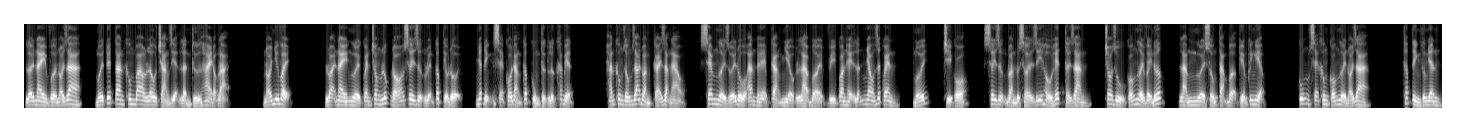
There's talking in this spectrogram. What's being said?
Lời này vừa nói ra, mới tuyết tan không bao lâu tràng diện lần thứ hai đọc lại. Nói như vậy, loại này người quen trong lúc đó xây dựng luyện cấp tiểu đội, nhất định sẽ có đẳng cấp cùng thực lực khác biệt. Hắn không giống gia đoàn cái dạng nào, xem người dưới đồ ăn hệ càng nhiều là bởi vì quan hệ lẫn nhau rất quen, mới, chỉ có xây dựng đoàn đội sở dĩ hầu hết thời gian, cho dù có người vẩy nước, làm người sống tạm bỡ kiếm kinh nghiệm, cũng sẽ không có người nói ra. Thấp tình thương nhân,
